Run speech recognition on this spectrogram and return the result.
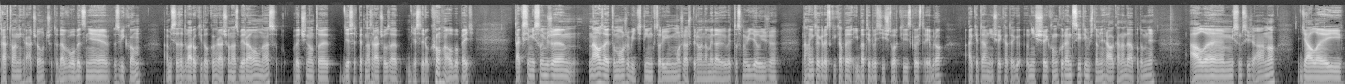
draftovaných hráčov, čo teda vôbec nie je zvykom, aby sa za 2 roky toľko hráčov nazbieralo u nás, väčšinou to je 10-15 hráčov za 10 rokov alebo 5, tak si myslím, že naozaj to môže byť tým, ktorý môže ašpirovať na medailu. Veď to sme videli, že na hlinka grecký kape iba tie 2004 získali striebro, aj keď tam v nižšej, kategor- v nižšej konkurencii, tým, že tam nehrala Kanada a podobne. Ale myslím si, že áno. Ďalej,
